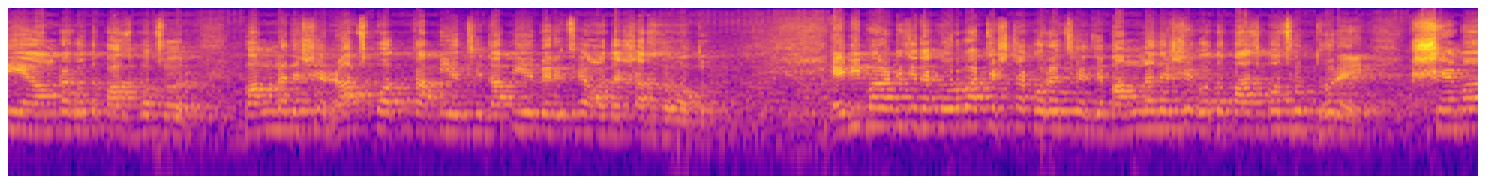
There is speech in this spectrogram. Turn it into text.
নিয়ে আমরা গত পাঁচ বছর বাংলাদেশের রাজপথ কাঁপিয়েছি, দাপিয়ে বেড়েছে আমাদের সাধ্যমতো এবি পার্টি যেটা করবার চেষ্টা করেছে যে বাংলাদেশে গত পাঁচ বছর ধরে সেবা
